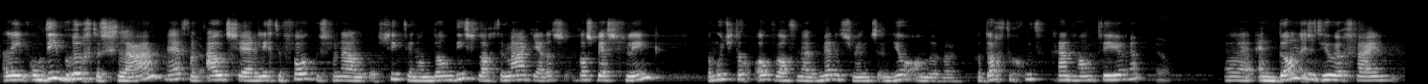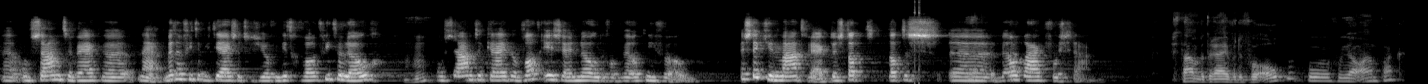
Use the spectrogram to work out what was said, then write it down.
Alleen om die brug te slaan, hè, van oudsher ligt de focus voornamelijk op ziekte. En om dan die slag te maken, ja, dat is, dat is best flink. Dan moet je toch ook wel vanuit management een heel andere gedachtegoed gaan hanteren. Ja. Uh, en dan is het heel erg fijn uh, om samen te werken nou ja, met een vitaliteitsadviseur, of in dit geval een vitoloog. Mm Om samen te kijken wat is er nodig op welk niveau. Een stukje maatwerk. Dus dat, dat is uh, ja. wel waar ik voor sta. Staan bedrijven ervoor open voor, voor jouw aanpak?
